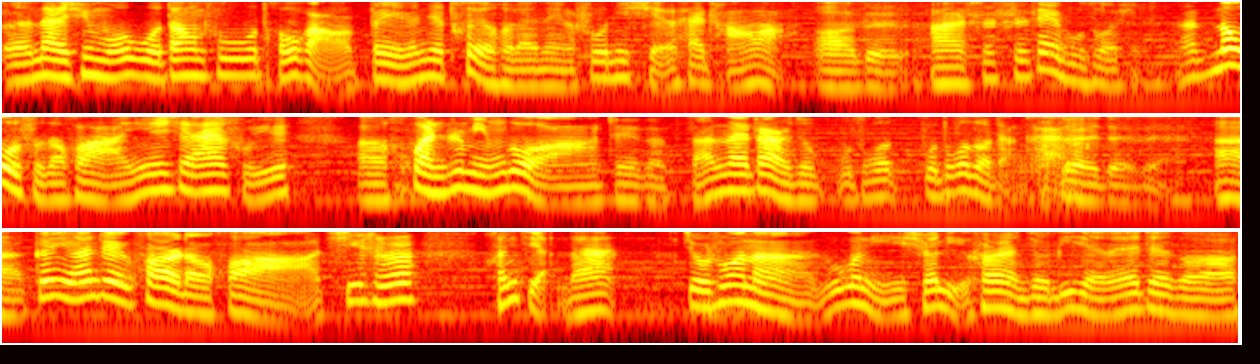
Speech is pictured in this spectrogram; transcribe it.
呃奈须蘑菇当初投稿被人家退回来那个，说你写的太长了。啊，对啊，是是这部作品。那 Nose 的话，因为现在还属于呃幻之名作啊，这个咱在这儿就不多不多做展开了。对对对，啊。根源这块的话，其实很简单，就是说呢，如果你学理科，你就理解为这个，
